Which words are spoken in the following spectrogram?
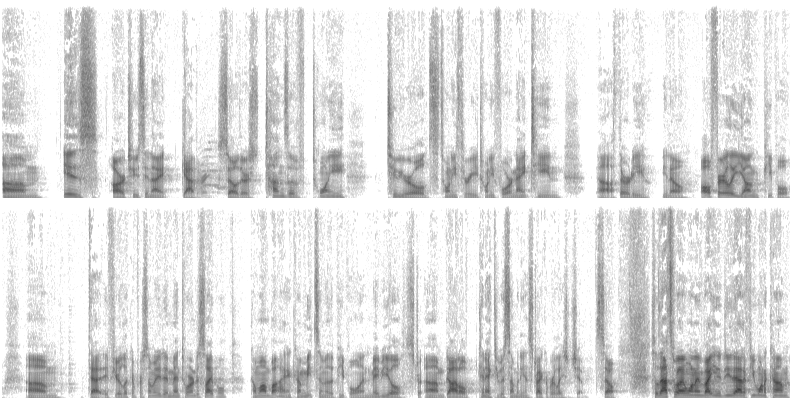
um, is our Tuesday night gathering. So there's tons of 22 year olds, 23, 24, 19, uh, 30, you know, all fairly young people um, that if you're looking for somebody to mentor and disciple, come on by and come meet some of the people, and maybe you'll um, God will connect you with somebody and strike up a relationship. So, so that's what I want to invite you to do. That if you want to come,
